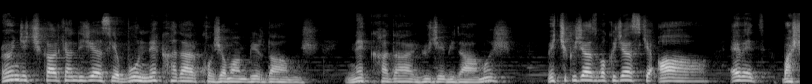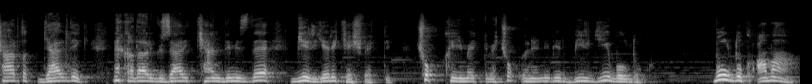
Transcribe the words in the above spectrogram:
Önce çıkarken diyeceğiz ki bu ne kadar kocaman bir dağmış, ne kadar yüce bir dağmış ve çıkacağız bakacağız ki aa evet başardık geldik ne kadar güzel kendimizde bir yeri keşfettik. Çok kıymetli ve çok önemli bir bilgiyi bulduk. Bulduk ama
